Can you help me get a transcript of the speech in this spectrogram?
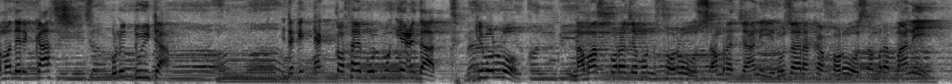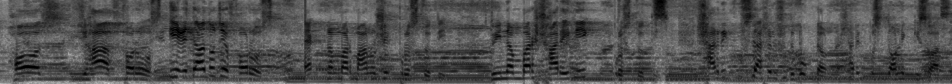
আমাদের কাজ হলো দুইটা। এটাকে এক কথায় বলব, ইবাদত। কি বলব? নামাজ পড়া যেমন ফরজ, আমরা জানি, রোজা রাখা ফরজ, আমরা মানি। হজ, জিহাদ ফরজ, ইবাদতও যে ফরজ, এক নম্বর মানসিক প্রস্তুতি, দুই নম্বর শারীরিক প্রস্তুতি। শারীরিক প্রস্তুতি আসলে শুধু বুক ডাউন না, শারীরিক প্রস্তুতি অনেক কিছু আছে।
